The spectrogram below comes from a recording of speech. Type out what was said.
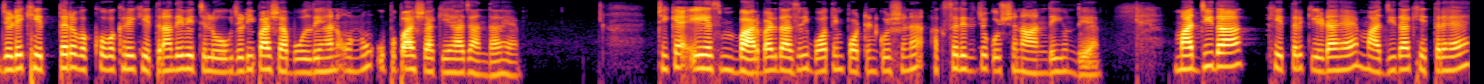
ਜਿਹੜੇ ਖੇਤਰ ਵੱਖੋ ਵੱਖਰੇ ਖੇਤਰਾਂ ਦੇ ਵਿੱਚ ਲੋਕ ਜਿਹੜੀ ਭਾਸ਼ਾ ਬੋਲਦੇ ਹਨ, ਉਹਨੂੰ ਉਪਭਾਸ਼ਾ ਕਿਹਾ ਜਾਂਦਾ ਹੈ। ਠੀਕ ਹੈ, ਇਹ ਅਸੀਂ ਬਾਰ-ਬਾਰ ਦੱਸ ਰਹੀ ਬਹੁਤ ਇੰਪੋਰਟੈਂਟ ਕੁਐਸਚਨ ਹੈ। ਅਕਸਰ ਇਹਦੇ ਚੋਂ ਕੁਐਸਚਨ ਆਉਂਦੇ ਹੀ ਹੁੰਦੇ ਆ ਮਾਝੀ ਦਾ ਖੇਤਰ ਕਿਹੜਾ ਹੈ? ਮਾਝੀ ਦਾ ਖੇਤਰ ਹੈ।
